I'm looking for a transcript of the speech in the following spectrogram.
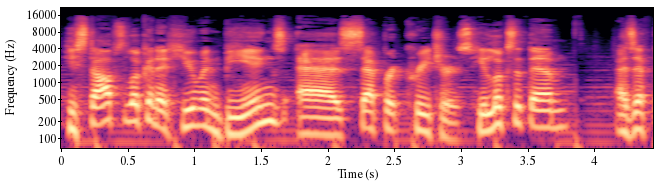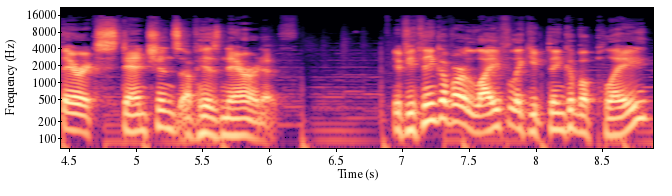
he stops looking at human beings as separate creatures. He looks at them as if they're extensions of his narrative. If you think of our life like you'd think of a play,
